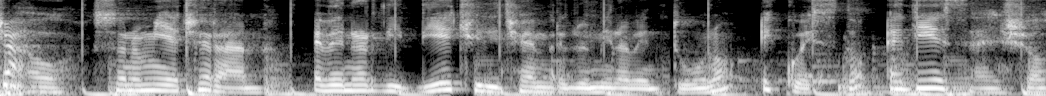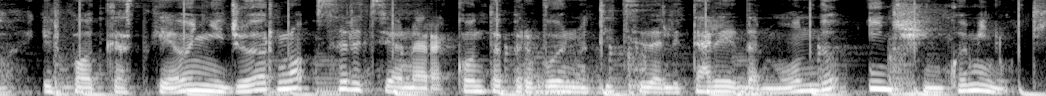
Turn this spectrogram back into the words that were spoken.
Ciao, sono Mia Ceran. È venerdì 10 dicembre 2021 e questo è The Essential, il podcast che ogni giorno seleziona e racconta per voi notizie dall'Italia e dal mondo in 5 minuti.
